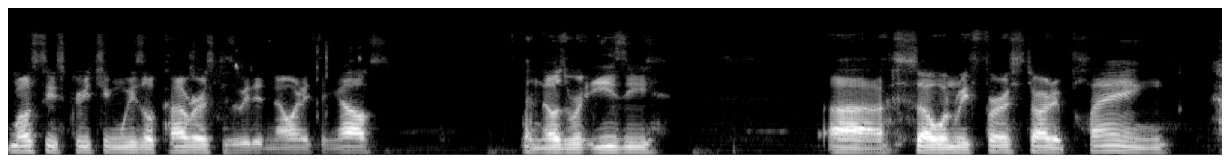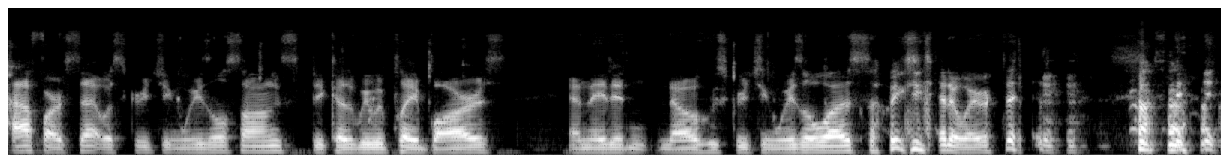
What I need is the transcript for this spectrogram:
mostly Screeching Weasel covers because we didn't know anything else, and those were easy. Uh, so when we first started playing, half our set was Screeching Weasel songs because we would play bars, and they didn't know who Screeching Weasel was, so we could get away with it.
